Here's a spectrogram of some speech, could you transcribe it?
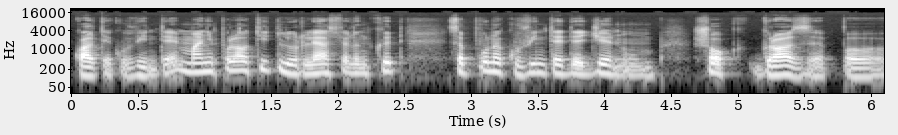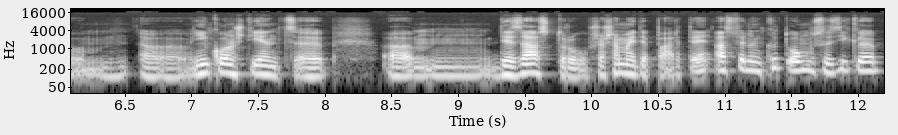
Cu alte cuvinte, manipulau titlurile astfel încât să pună cuvinte de genul șoc, groază, uh, inconștiență, uh, dezastru și așa mai departe, astfel încât omul să zică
